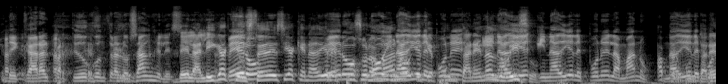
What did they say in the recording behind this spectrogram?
de cara al partido contra Los Ángeles. De la liga que usted decía que nadie le pero puso la no, y mano nadie y le que pone, Punta y Arenas lo nadie, hizo. y nadie le pone la mano. Ah, nadie le pone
